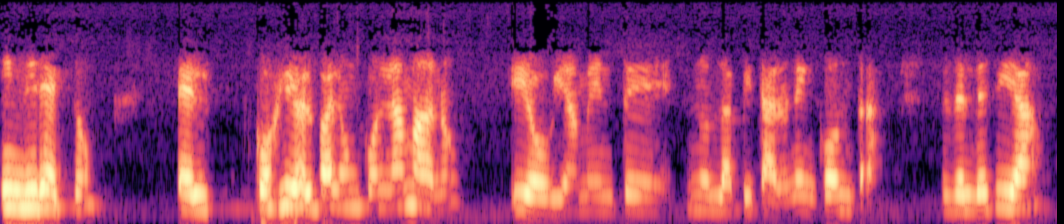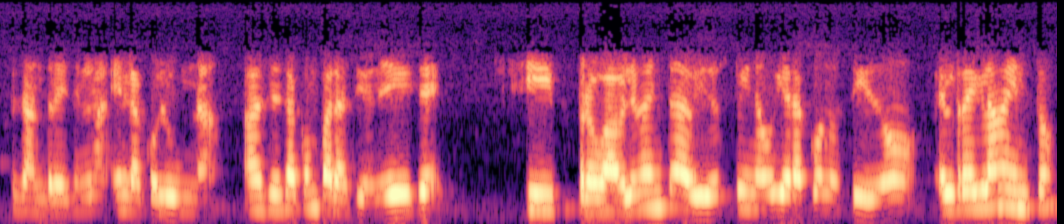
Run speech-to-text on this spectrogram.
indirecto, él cogió el balón con la mano y obviamente nos la pitaron en contra. Entonces él decía, pues Andrés en la, en la columna hace esa comparación y dice, si probablemente David Ospina hubiera conocido el reglamento,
